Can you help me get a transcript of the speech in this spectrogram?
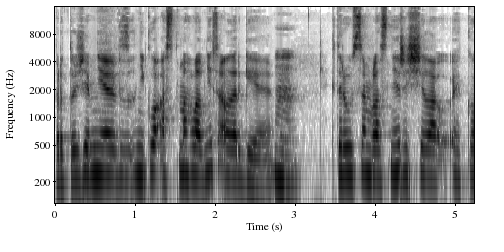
Protože mě vzniklo astma hlavně z alergie, Hmm. Kterou jsem vlastně řešila jako,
